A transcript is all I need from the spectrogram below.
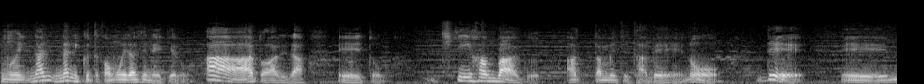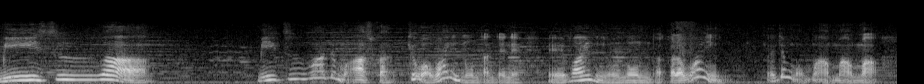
もう何、何食ったか思い出せねえけど。ああ、あとあれだ。えっ、ー、と、チキンハンバーグ温めて食べの。で、えー、水は、水はでも、あ、そっか、今日はワイン飲んだんでね、えー、ワインを飲んだから、ワイン、でもまあまあまあ、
